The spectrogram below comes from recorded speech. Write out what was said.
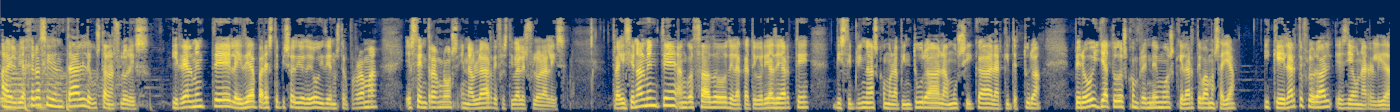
A el viajero accidental le gustan las flores. Y realmente la idea para este episodio de hoy de nuestro programa es centrarnos en hablar de festivales florales. Tradicionalmente han gozado de la categoría de arte disciplinas como la pintura, la música, la arquitectura, pero hoy ya todos comprendemos que el arte va más allá y que el arte floral es ya una realidad.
